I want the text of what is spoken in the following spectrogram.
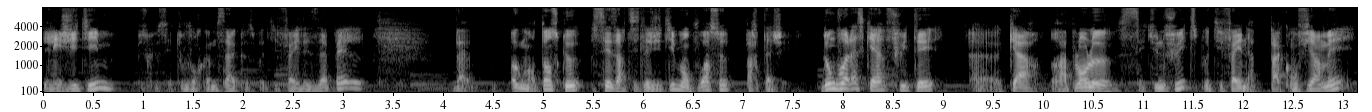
légitimes, puisque c'est toujours comme ça que Spotify les appelle, bah, augmentant ce que ces artistes légitimes vont pouvoir se partager. Donc voilà ce qui a fuité, euh, car rappelons-le, c'est une fuite, Spotify n'a pas confirmé,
